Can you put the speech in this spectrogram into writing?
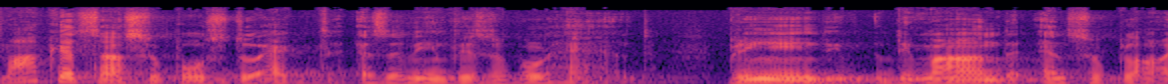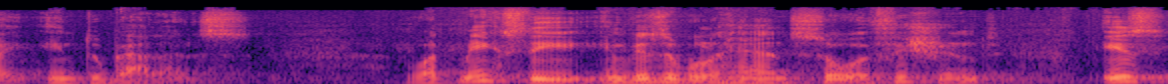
Markets are supposed to act as an invisible hand, bringing the demand and supply into balance. What makes the invisible hand so efficient is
